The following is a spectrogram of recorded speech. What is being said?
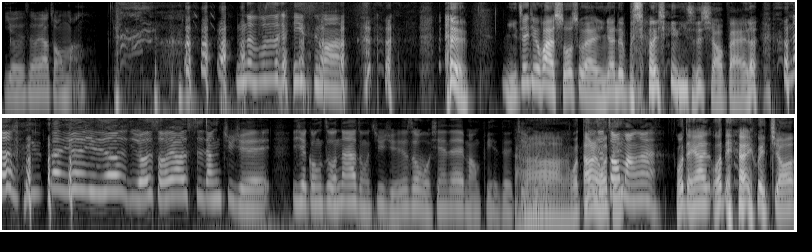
有的时候要装忙。那不是这个意思吗？你这句话说出来，人家都不 相信你是小白了。那那你就意思说，有的时候要适当拒绝一些工作，那要怎么拒绝？就是说我现在在忙别的，接不了。啊，我当然你就装忙啊。我等一下我等一下会教，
